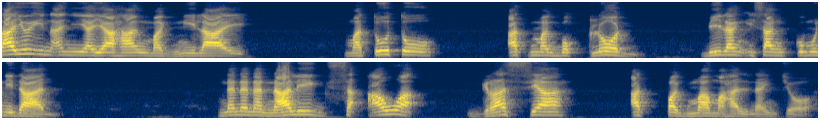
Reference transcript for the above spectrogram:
tayo inanyayahang magnilay, matuto at magbuklod bilang isang komunidad na nananalig sa awa, grasya at pagmamahal ng Diyos.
